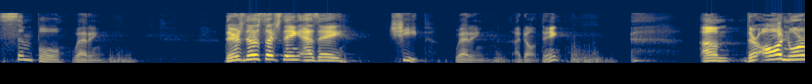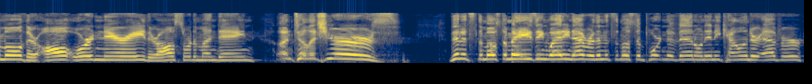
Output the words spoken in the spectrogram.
simple wedding. There's no such thing as a cheap wedding, I don't think. Um, they're all normal, they're all ordinary, they're all sort of mundane until it's yours. Then it's the most amazing wedding ever. Then it's the most important event on any calendar ever.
